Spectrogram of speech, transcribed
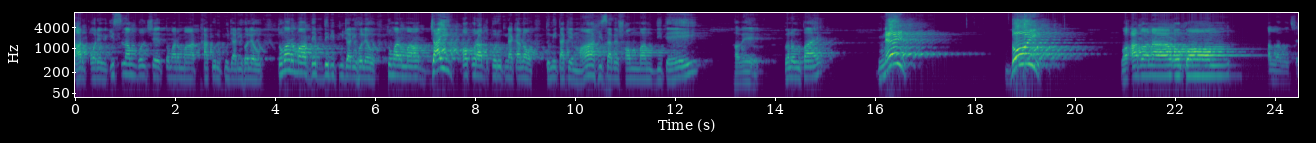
তারপরেও ইসলাম বলছে, তোমার মা ঠাকুর পূজারি হলেও, তোমার মা দেবদেবী পূজারি হলেও, তোমার মা যাই অপরাধ করুক না কেন, তুমি তাকে মা হিসাবে সম্মান দিতেই হবে। কোনো উপায় নেই। দুই আল্লাহ বলছে,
